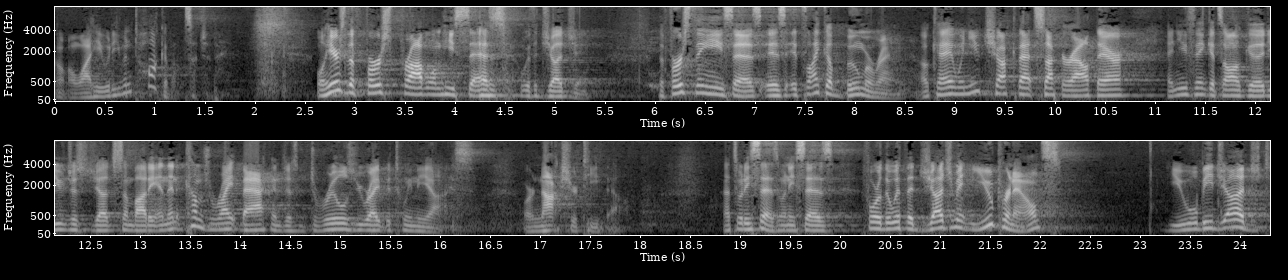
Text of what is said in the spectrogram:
don't know why he would even talk about such a thing. Well, here's the first problem he says with judging. The first thing he says is it's like a boomerang, okay? When you chuck that sucker out there and you think it's all good, you just judge somebody, and then it comes right back and just drills you right between the eyes or knocks your teeth out. That's what he says when he says, For the, with the judgment you pronounce, you will be judged.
